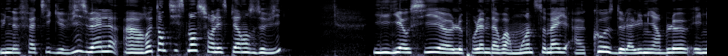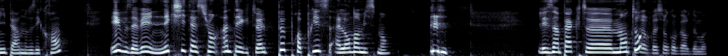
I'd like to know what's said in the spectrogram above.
une fatigue visuelle, un retentissement sur l'espérance de vie. Il y a aussi euh, le problème d'avoir moins de sommeil à cause de la lumière bleue émise par nos écrans. Et vous avez une excitation intellectuelle peu propice à l'endormissement. Les impacts euh, mentaux? J'ai l'impression qu'on parle de moi.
